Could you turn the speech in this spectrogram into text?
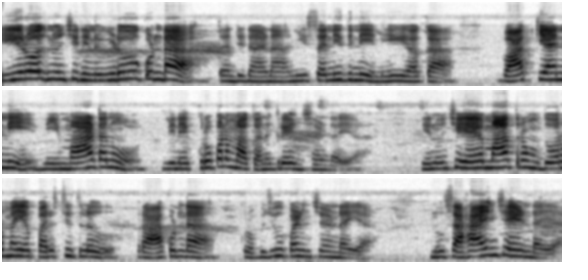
ఈ రోజు నుంచి నేను విడవకుండా తండ్రి నాయన నీ సన్నిధిని నీ యొక్క వాక్యాన్ని నీ మాటను వినే కృపను మాకు అనుగ్రహించండి అయ్యా. నీ నుంచి ఏ మాత్రం దూరమయ్యే పరిస్థితులు రాకుండా కృప చూపించండి అయ్యా. నువ్వు సహాయం చేయండి అయ్యా.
